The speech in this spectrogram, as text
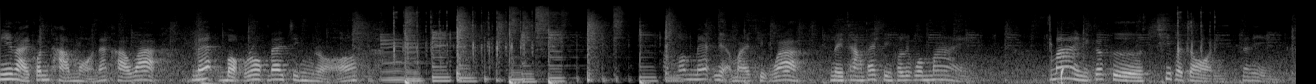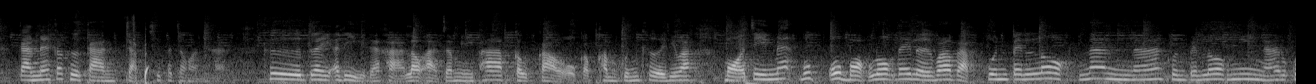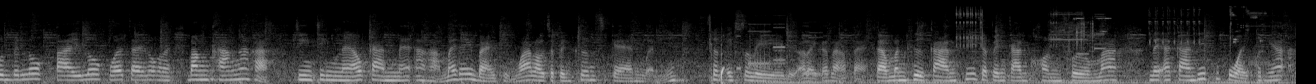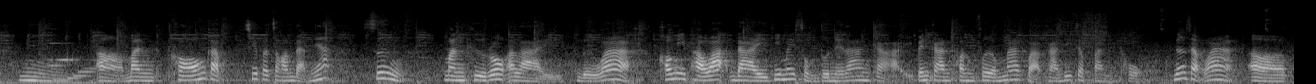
มีหลายคนถามหมอนะคะว่า แม่บอกโรคได้จริงหรอคำว่าแม่เนี่ยหมายถึงว่าในทางแพทย์จริงเขาเรียกว่าไม้ไม้นี่ก็คือชีพจรนั่นเอง การแม่ก็คือการจับชีพจรค่ะ คือในอดีตนะคะเราอาจจะมีภาพเก่าๆกับคำคุ้นเคยที่ว่าหมอจีนแม่ปุ๊บโอ้บอกโรคได้เลยว่าแบบคุณเป็นโรคนั่นนะ คุณเป็นโรคนี่นะหรือคุณเป็นโรคไตโรคหัวใจโรคอะไรบางครั้งอะค่ะ จริง ๆ แล้วการแมะอะค่ะไม่ได้หมายถึงว่าเราจะเป็นเครื่องสแกนเหมือนเครื่องเอ็กซเรย์หรืออะไรก็แล้วแต่ แต่มันคือการที่จะเป็นการคอนเฟิร์มว่าในอาการที่ผู้ป่วยคนนี้มีมันคล้องกับชีพจรแบบเนี้ยซึ่ง มันคือโรคอะไร หรือว่าเขามีภาวะใดที่ไม่สมดุลในร่างกาย เป็นการคอนเฟิร์มมากกว่าการที่จะฟันธงเนื่องจากว่า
